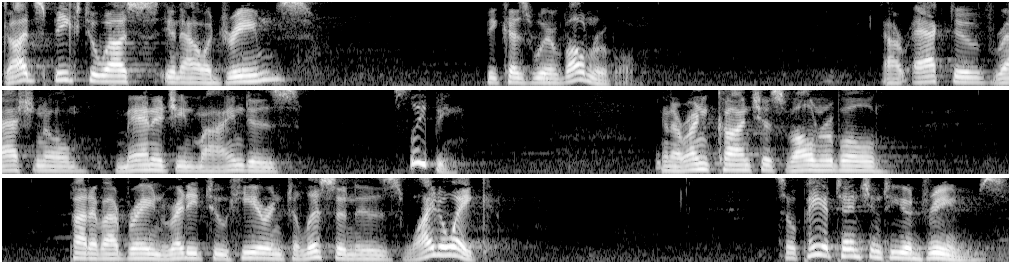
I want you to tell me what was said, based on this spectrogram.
God speaks to us in our dreams because we're vulnerable. Our active, rational, managing mind is sleeping. And our unconscious, vulnerable, part of our brain ready to hear and to listen is wide awake. So pay attention to your dreams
